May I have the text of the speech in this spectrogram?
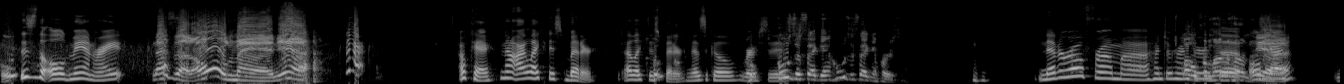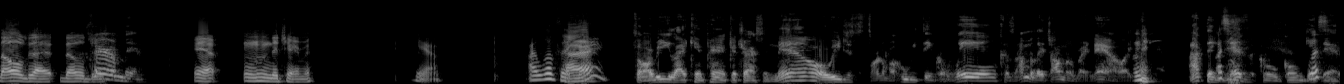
Who? This is the old man, right? That's an old man. Yeah. Okay. No, I like this better. I like this Who- better. Nezuko Who- versus Who's the second? Who's the second person? Netero from uh, Hunter x Oh, from the Hunter x Hunter. old yeah. guy. The old guy. The old dude. Chairman. Yeah. hmm the chairman. Yeah. I love that. All guy. right. So are we like comparing and contrasting now, or are we just talking about who we think will win? Because I'm gonna let y'all know right now. Like I think Let's- Nezuko gonna get that.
